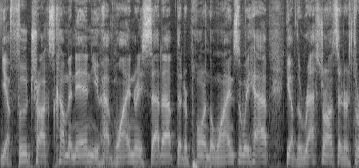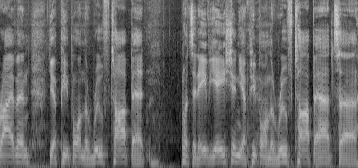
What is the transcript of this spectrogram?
You have food trucks coming in, you have wineries set up that are pouring the wines that we have, you have the restaurants that are thriving, you have people on the rooftop at what's it aviation? You have people on the rooftop at uh,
